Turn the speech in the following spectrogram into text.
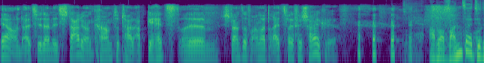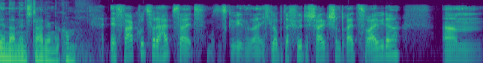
Ja, und als wir dann ins Stadion kamen, total abgehetzt, ähm, stand es auf einmal 3-2 für Schalke. Aber wann seid ihr denn dann ins Stadion gekommen? Es war kurz vor der Halbzeit, muss es gewesen sein. Ich glaube, da führte Schalke schon 3-2 wieder. Ähm,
